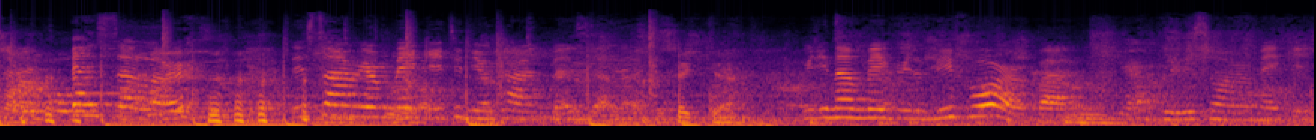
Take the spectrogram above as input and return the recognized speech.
bestseller. this time we are making it to New Times bestseller. Take care. We did not make it before, but this one we make it.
